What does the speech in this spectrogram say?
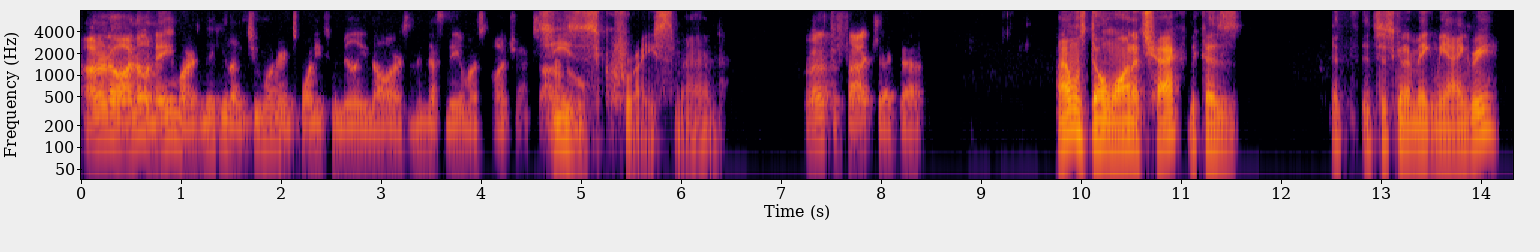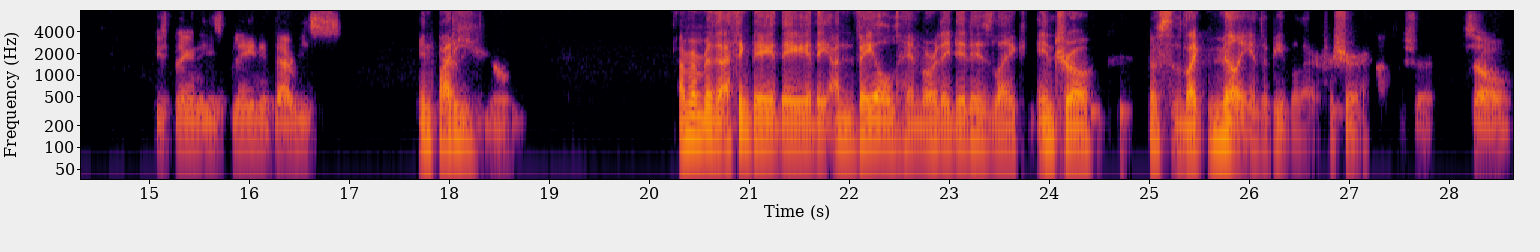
I don't know. I know Neymar is making like two hundred twenty-two million dollars. I think that's Neymar's contract. So I don't know. Jesus Christ, man. I'm gonna have to fact check that. I almost don't want to check because it, it's just gonna make me angry. He's playing. He's playing in Paris. In Paris, You know. I remember that. I think they they they unveiled him or they did his like intro. There was like millions of people there for sure. Sure. So,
